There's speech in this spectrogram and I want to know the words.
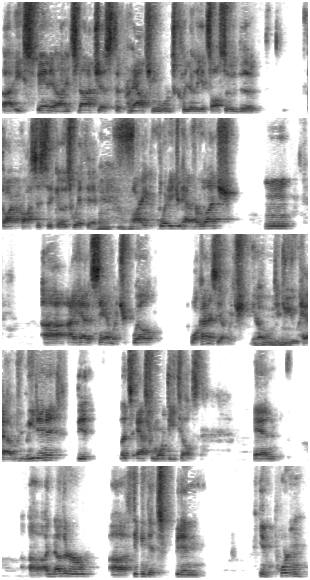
uh, expanded on. It's not just the pronouncing the words clearly it's also the thought process that goes with it. Mm-hmm. All right what did you have for lunch? Mm, uh, i had a sandwich. Well what kind of sandwich? You know mm-hmm. did you have meat in it? Did let's ask for more details. And uh, another uh, thing that's been important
